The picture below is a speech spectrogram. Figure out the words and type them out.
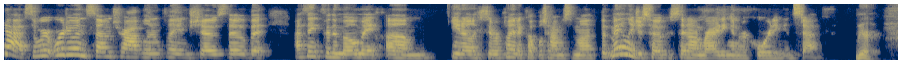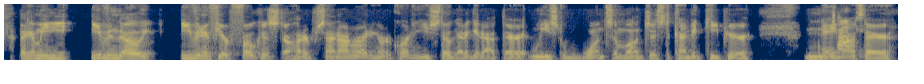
yeah, so we're, we're doing some traveling and playing shows though. But I think for the moment, um, you know, like I said, we're playing a couple times a month, but mainly just focusing on writing and recording and stuff. Yeah. Like, I mean, even though, even if you're focused 100% on writing and recording, you still got to get out there at least once a month just to kind of keep your name chops. out there.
